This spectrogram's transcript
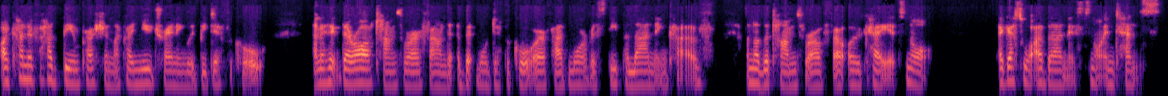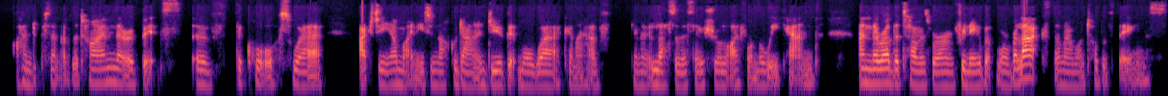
i kind of had the impression like i knew training would be difficult. And i think there are times where i found it a bit more difficult or i've had more of a steeper learning curve and other times where i felt okay it's not i guess what i've learned is not intense 100% of the time. There are bits of the course where actually i might need to knuckle down and do a bit more work and i have you know less of a social life on the weekend. And there are other times where i'm feeling a bit more relaxed and i'm on top of things.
